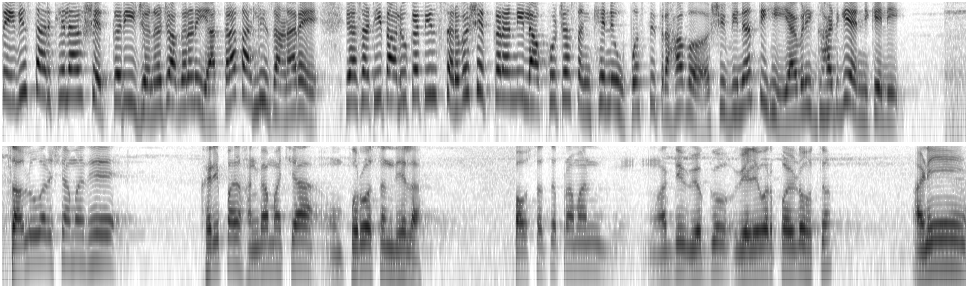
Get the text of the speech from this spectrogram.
तेवीस तारखेला शेतकरी जनजागरण यात्रा काढली जाणार आहे. यासाठी तालुक्यातील सर्व शेतकऱ्यांनी लाखोच्या संख्येने उपस्थित राहावं अशी विनंतीही यावेळी घाटगे यांनी केली. चालू वर्षामध्ये खरीप हंगामाच्या पूर्वसंध्येला पावसाचं प्रमाण अगदी योग्य वेळेवर पडलं होतं. आणि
